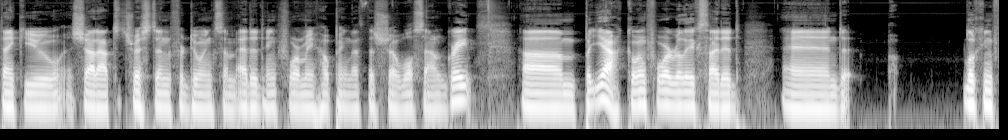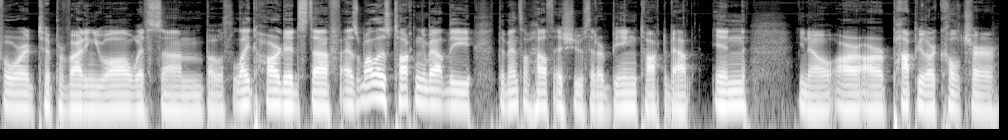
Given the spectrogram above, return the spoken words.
thank you. Shout out to Tristan for doing some editing for me, hoping that the show will sound great. Um, but yeah, going forward, really excited and looking forward to providing you all with some both lighthearted stuff as well as talking about the the mental health issues that are being talked about in you know our our popular culture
